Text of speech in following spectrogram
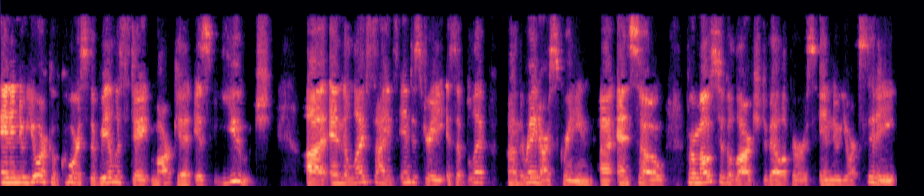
And in New York, of course, the real estate market is huge. Uh, and the life science industry is a blip on the radar screen. Uh, and so, for most of the large developers in New York City,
